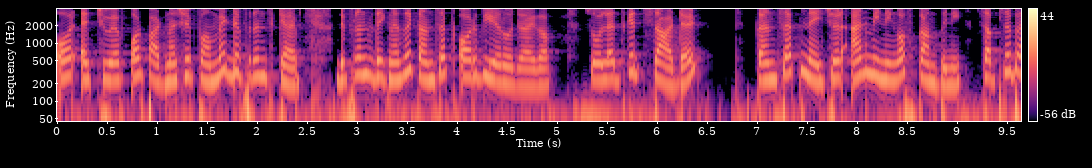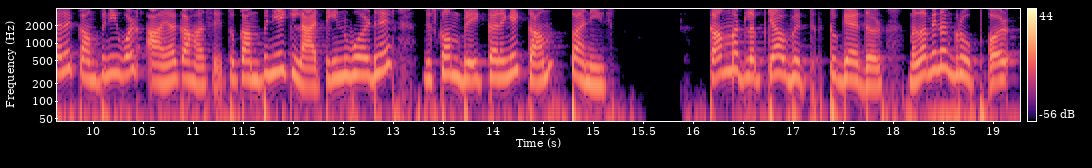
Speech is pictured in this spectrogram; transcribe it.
और एचयूएफ और पार्टनरशिप फर्म में डिफरेंस क्या है? डिफरेंस देखने से कंसेप्ट और क्लियर हो जाएगा। So let's get started concept nature and meaning of company सबसे पहले कंपनी वर्ड आया कहाँ से? तो कंपनी एक लैटिन वर्ड है, जिसको हम ब्रेक करेंगे कम पनीज कम मतलब क्या? विथ टुगेदर मतलब इन अ ग्रुप और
